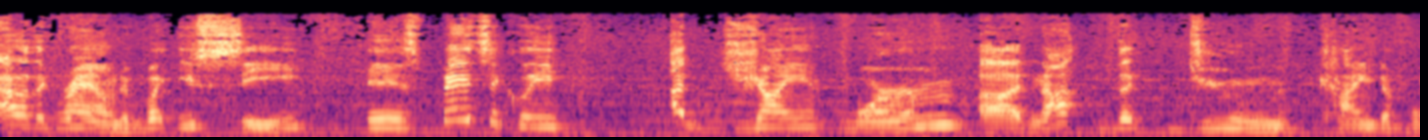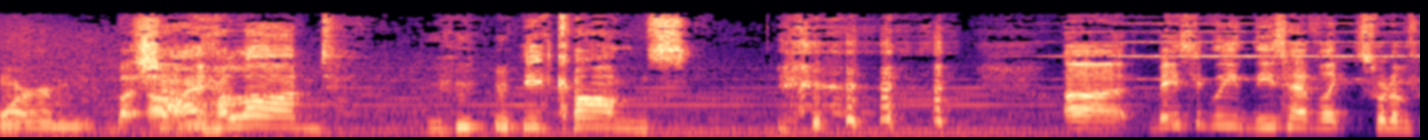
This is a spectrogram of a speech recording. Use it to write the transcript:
out of the ground. And what you see is basically a giant worm, uh, not the Doom kind of worm, but Shai um, Hulud! he comes! uh basically these have like sort of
